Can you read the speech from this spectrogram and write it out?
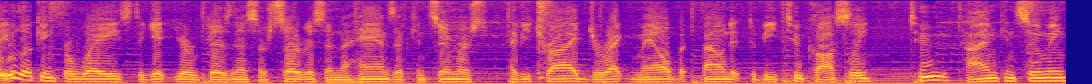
Are you looking for ways to get your business or service in the hands of consumers? Have you tried direct mail but found it to be too costly, too time-consuming,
